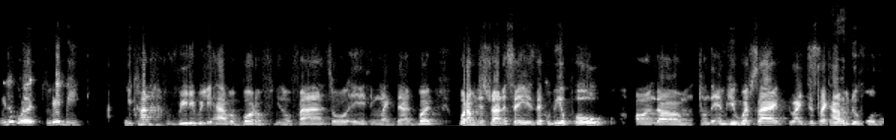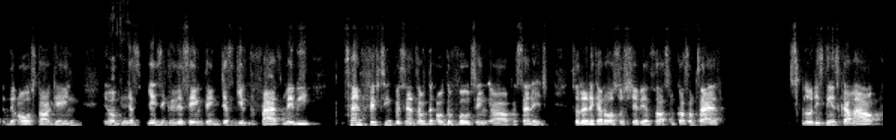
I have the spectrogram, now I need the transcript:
you know what? Maybe you can't really, really have a board of you know fans or anything like that. But what I'm just trying to say is there could be a poll on um on the NBA website, like just like how Yeah. we do for the All Star game. You know, Okay. just basically the same thing. Just give the fans maybe 10, 15 percent of the of the voting uh percentage, so that they can also share their thoughts. Because sometimes know these things come out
